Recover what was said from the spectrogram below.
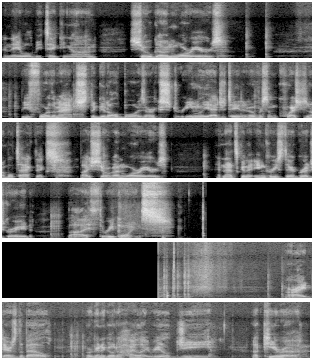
and they will be taking on Shogun Warriors. Before the match, the good old boys are extremely agitated over some questionable tactics by Shogun Warriors, and that's going to increase their grudge grade by three points. All right, there's the bell. We're going to go to highlight reel G. Akira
